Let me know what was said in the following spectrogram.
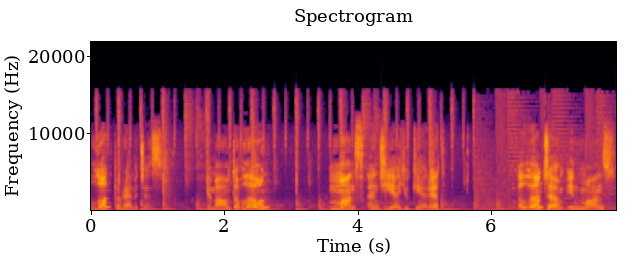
loan parameters. Amount of loan, month and year you get it, a loan term in months,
